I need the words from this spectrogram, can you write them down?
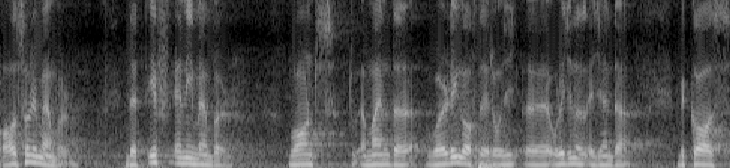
also remember that if any member wants to amend the wording of the uh, original agenda because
